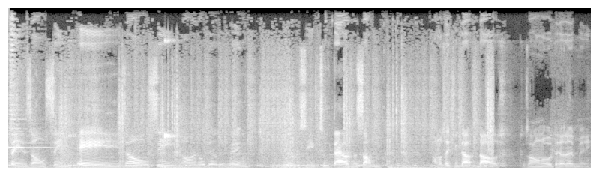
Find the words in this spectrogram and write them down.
Stay in zone C. Hey, zone C. I don't know what the hell this means. You'll receive 2000 something. I'm gonna say $2,000 because I don't know what the hell that means.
